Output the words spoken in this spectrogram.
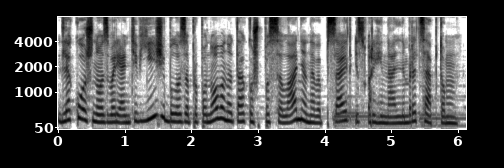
Для кожного з варіантів їжі було запропоновано також посилання на вебсайт із оригінальним рецептом.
